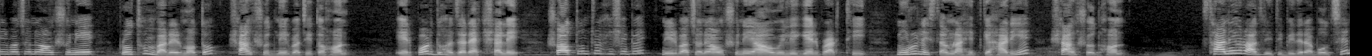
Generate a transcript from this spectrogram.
নির্বাচনে অংশ নিয়ে প্রথমবারের মতো সাংসদ নির্বাচিত হন। এরপর দু হাজার এক সালে স্বতন্ত্র হিসেবে নির্বাচনে অংশ নিয়ে আওয়ামী লীগের প্রার্থী নুরুল ইসলাম নাহিদকে হারিয়ে সাংসদ হন। স্থানীয় রাজনীতিবিদেরা বলছেন,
